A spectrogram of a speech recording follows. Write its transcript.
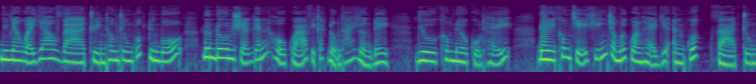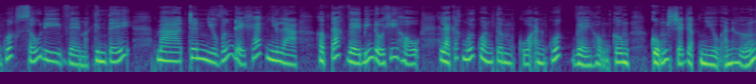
Nhiều nhà ngoại giao và truyền thông Trung Quốc tuyên bố London sẽ gánh hậu quả vì các động thái gần đây, dù không nêu cụ thể. Điều này không chỉ khiến cho mối quan hệ giữa Anh quốc và Trung Quốc xấu đi về mặt kinh tế, mà trên nhiều vấn đề khác như là hợp tác về biến đổi khí hậu là các mối quan tâm của Anh quốc về Hồng Kông cũng sẽ gặp nhiều ảnh hưởng.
